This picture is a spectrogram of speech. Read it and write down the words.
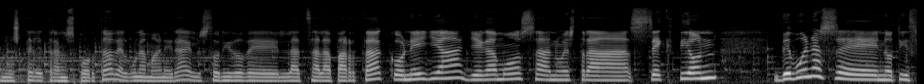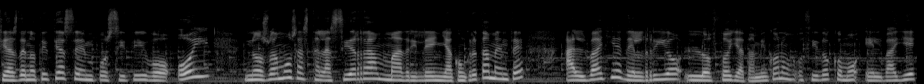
nos teletransporta de alguna manera el sonido de la chalaparta. Con ella llegamos a nuestra sección de buenas eh, noticias, de noticias en positivo. Hoy nos vamos hasta la Sierra Madrileña, concretamente al Valle del Río Lozoya, también conocido como el Valle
